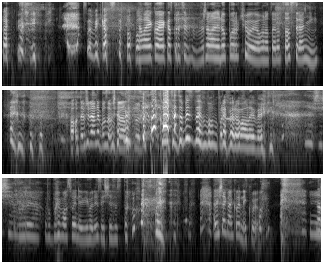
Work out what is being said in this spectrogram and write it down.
Praktičný se vykastrovat. Ale jako já kastraci vřele nedoporučuju, jo, ono to je docela sraní. A otevřená nebo zavřená to Kluci, co byste vám preferovali vy? Ježiši Maria, oboje má svoje nevýhody, zjiště se z toho. A když tak na kliniku, jo. No,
